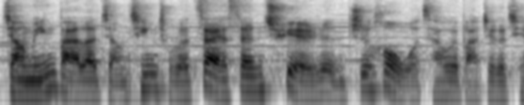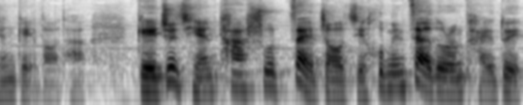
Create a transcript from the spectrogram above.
讲明白了，讲清楚了，再三确认之后，我才会把这个钱给到他。给之前他说再着急，后面再多人排队，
